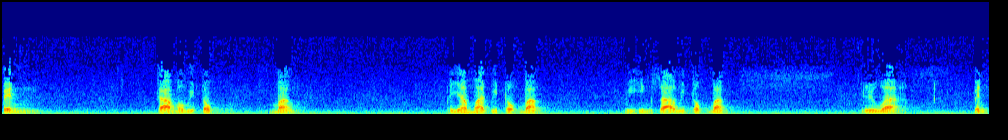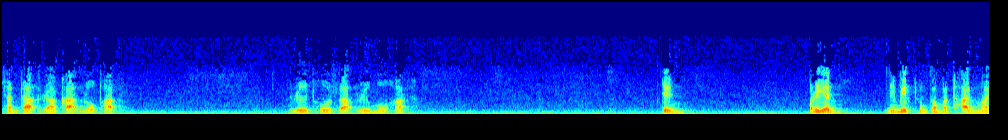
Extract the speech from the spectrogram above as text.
เป็นกามวิตกบ้างพยาบาทวิตกบ้าง มีหิงสาวิตกบ้าง หรือว่าเป็นชันทะราคะโลภะหรือโทสะหรือโมหะ จึงเปลี่ยนนิมิตของกรรมฐานใหม่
